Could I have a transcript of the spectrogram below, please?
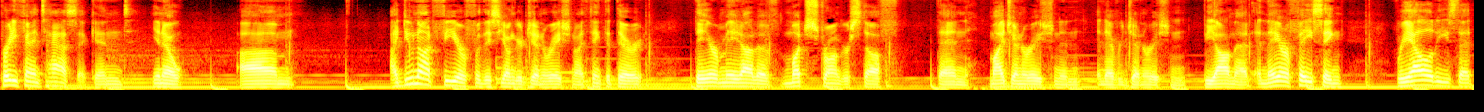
pretty fantastic, and you know, um, I do not fear for this younger generation. I think that they're they are made out of much stronger stuff than my generation and, and every generation beyond that, and they are facing realities that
